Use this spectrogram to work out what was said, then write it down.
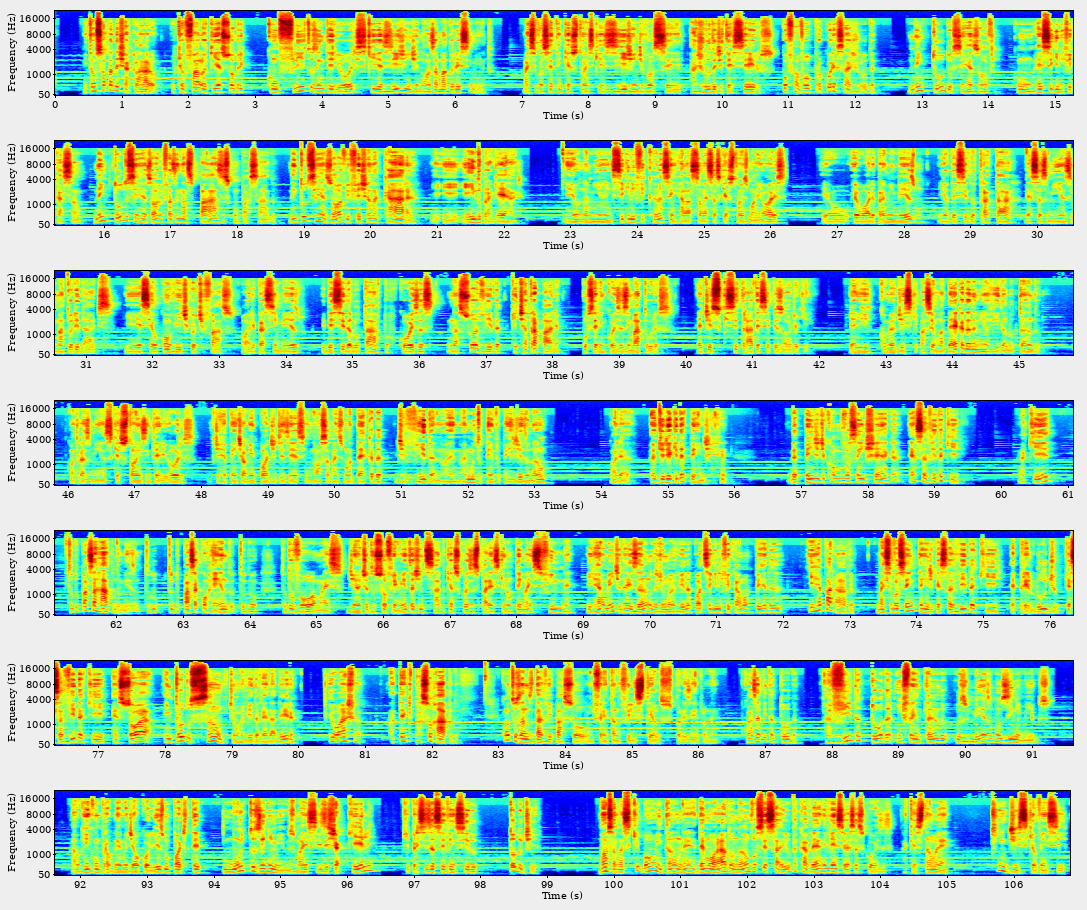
Então, só para deixar claro, o que eu falo aqui é sobre conflitos interiores que exigem de nós amadurecimento. Mas se você tem questões que exigem de você ajuda de terceiros, por favor, procure essa ajuda. Nem tudo se resolve com ressignificação. Nem tudo se resolve fazendo as pazes com o passado. Nem tudo se resolve fechando a cara e, e, e indo para a guerra. Eu, na minha insignificância em relação a essas questões maiores, eu, eu olho para mim mesmo e eu decido tratar dessas minhas imaturidades. E esse é o convite que eu te faço. Olhe para si mesmo e decida lutar por coisas na sua vida que te atrapalham, por serem coisas imaturas. É disso que se trata esse episódio aqui. E aí, como eu disse que passei uma década da minha vida lutando contra as minhas questões interiores, de repente alguém pode dizer assim: "Nossa, mas uma década de vida não é não é muito tempo perdido, não?" Olha, eu diria que depende. depende de como você enxerga essa vida aqui. Aqui tudo passa rápido mesmo, tudo, tudo passa correndo, tudo, tudo voa, mas diante do sofrimento a gente sabe que as coisas parecem que não tem mais fim, né? E realmente 10 anos de uma vida pode significar uma perda irreparável. Mas se você entende que essa vida aqui é prelúdio, que essa vida aqui é só a introdução de uma vida verdadeira, eu acho até que passou rápido. Quantos anos Davi passou enfrentando filisteus, por exemplo, né? Quase a vida toda a vida toda enfrentando os mesmos inimigos. Alguém com problema de alcoolismo pode ter muitos inimigos, mas existe aquele que precisa ser vencido todo dia. Nossa, mas que bom então, né? Demorado ou não, você saiu da caverna e venceu essas coisas. A questão é: quem disse que eu venci?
